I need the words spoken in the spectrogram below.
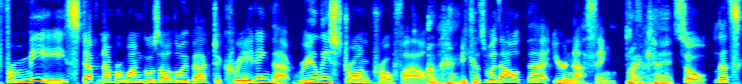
for me, step number one goes all the way back to creating that really strong profile. Okay. Because without that, you're nothing. Okay. So let's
